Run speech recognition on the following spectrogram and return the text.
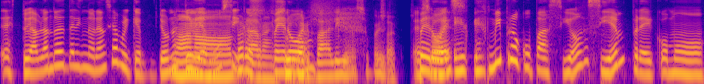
estoy hablando desde la ignorancia porque yo no, No, estudié no, música, pero, válido, es mi preocupación siempre, como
